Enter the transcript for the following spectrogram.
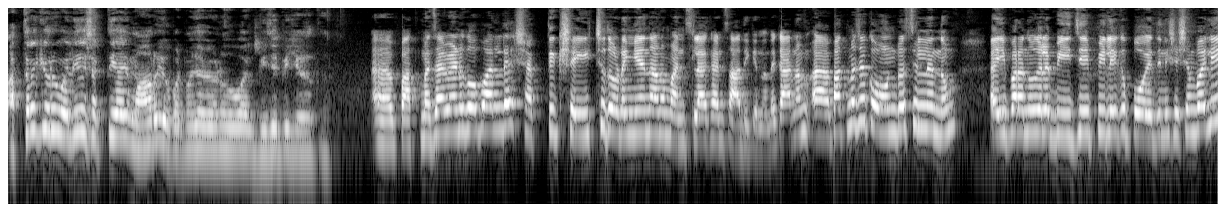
അത്രയ്ക്കൊരു വലിയ ശക്തിയായി മാറിയോ പത്മജ വേണുഗോപാൽ ബി ജെ പിക്ക് അകത്ത് ആ, പത്മജ വേണുഗോപാലിന്റെ ശക്തി ക്ഷയിച്ചു തുടങ്ങിയെന്നാണ് മനസ്സിലാക്കാൻ സാധിക്കുന്നത്. കാരണം പത്മജ കോൺഗ്രസിൽ നിന്നും ഈ പറയുന്ന പോലെ ബി ജെ പിയിലേക്ക് പോയതിനു ശേഷം വലിയ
